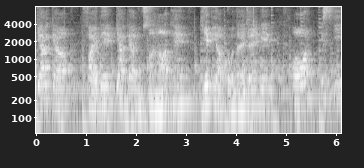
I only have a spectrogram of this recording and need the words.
क्या क्या फ़ायदे क्या क्या नुकसान हैं, ये भी आपको बताए जाएँगे। और इसकी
